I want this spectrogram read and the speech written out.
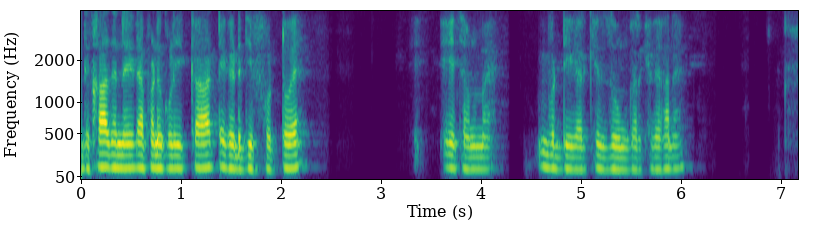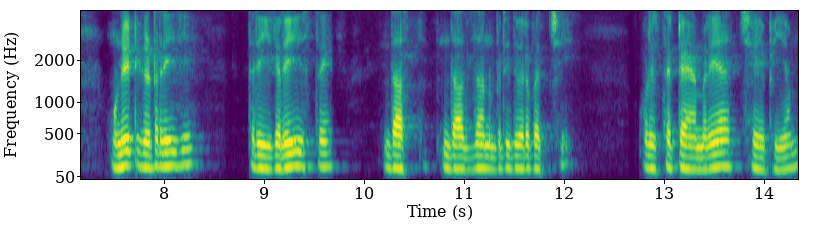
ਦਿਖਾ ਦਿੰਦਾ ਜਿਹੜਾ ਆਪਣੇ ਕੋਲ ਇੱਕ ਆ ਟਿਕਟ ਦੀ ਫੋਟੋ ਹੈ। ਇਹ- ਇਹ ਤੁਹਾਨੂੰ ਮੈਂ ਵੱਡੀ ਕਰਕੇ ਜ਼ੂਮ ਕਰਕੇ ਦਿਖਾਣਾ ਹੁਣ ਇਹ ਟਿਕਟ ਰਹੀ ਜੀ, ਤਰੀਕ ਰਹੀ ਇਸ 'ਤੇ। ਦਸ ਦਸ ਜਨਵਰੀ 2025 ਔਰ ਇਸ 'ਤੇ ਟਾਈਮ ਰਿਹਾ 6 ਪੀਐਮ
